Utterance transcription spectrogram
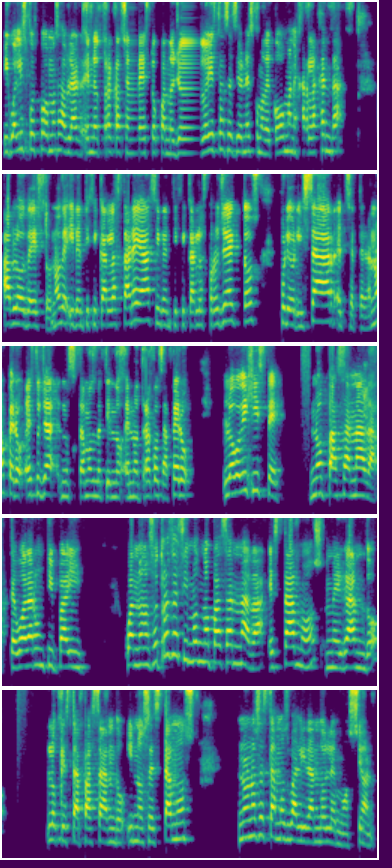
igual después podemos hablar en otra ocasión de esto, cuando yo doy estas sesiones como de cómo manejar la agenda, hablo de esto, ¿no? De identificar las tareas, identificar los proyectos, priorizar, etcétera, ¿no? Pero esto ya nos estamos metiendo en otra cosa. Pero luego dijiste, no pasa nada. Te voy a dar un tip ahí. Cuando nosotros decimos no pasa nada, estamos negando lo que está pasando y nos estamos, no nos estamos validando la emoción.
